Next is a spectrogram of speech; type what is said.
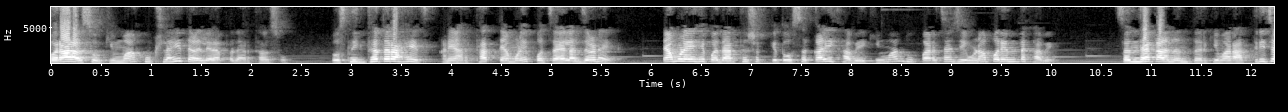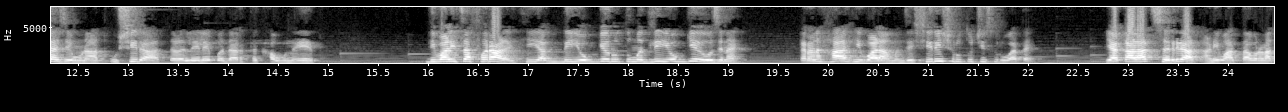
फराळ असो किंवा कुठलाही तळलेला पदार्थ असो तो स्निग्ध तर आहेच आणि अर्थात त्यामुळे पचायला जड आहे. त्यामुळे हे पदार्थ शक्यतो सकाळी खावे किंवा दुपारच्या जेवणापर्यंत खावे. संध्याकाळनंतर किंवा रात्रीच्या जेवणात उशिरा तळलेले पदार्थ खाऊ नयेत. दिवाळीचा फराळ ही अगदी योग्य ऋतूमधली योग्य योजना आहे. कारण हा हिवाळा म्हणजे शिरीष ऋतूची सुरुवात आहे. या काळात शरीरात आणि वातावरणात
